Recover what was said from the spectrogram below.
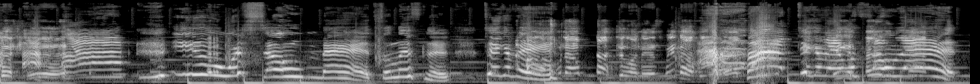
you were so mad. So, listeners, take a oh, man. Oh, no, we're not doing this. We're not. Tigger Man was so mad.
